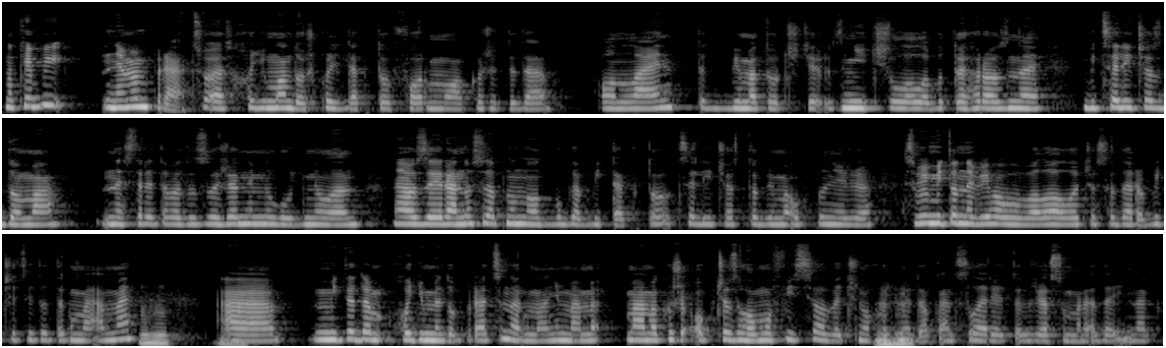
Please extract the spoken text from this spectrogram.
No keby nemám prácu a chodím len do školy takto formou, akože teda online, tak by ma to určite zničilo, lebo to je hrozné byť celý čas doma, nestretávať sa so žiadnymi ľuďmi, len naozaj ráno si zapnú notebook a byť takto. Celý čas to by ma úplne, že si by mi to nevyhovovalo, ale čo sa dá robiť, všetci to tak máme. Uh-huh. A my teda chodíme do práce normálne, máme, máme akože občas home office, ale väčšinou chodíme uh-huh. do kancelárie, takže ja som rada inak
